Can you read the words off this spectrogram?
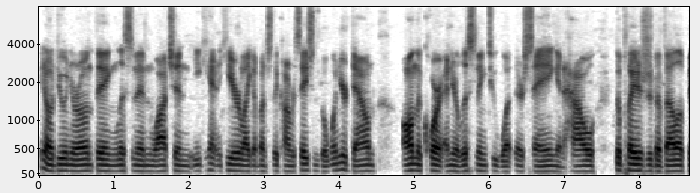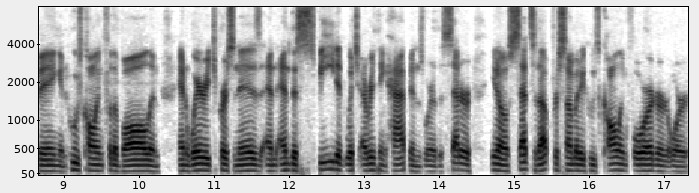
you know, doing your own thing, listening, watching. You can't hear like a bunch of the conversations, but when you're down on the court and you're listening to what they're saying and how the players are developing and who's calling for the ball and and where each person is and and the speed at which everything happens where the setter you know sets it up for somebody who's calling for it or or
